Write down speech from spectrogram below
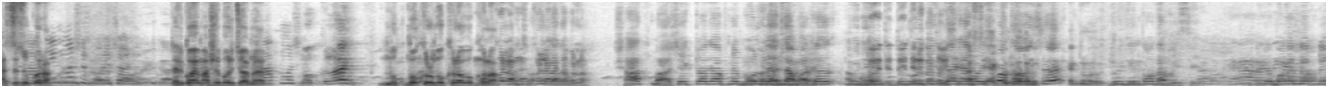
আচ্ছা চুপ করো। তাহলে কয় মাসের পরিচয় আপনার? মুখ খুলো মুখ খুলো মুখ মুখ খোলা মুখ খোলা কথা বলো। সাত মাস একটু আগে আপনি বললেন যে আমার সাথে দুই দিন দুই দিন- কথা দেখা হয়েছে। হয়েছে, কথা হয়েছে। দুই দিন কথা হয়েছে। এটা বলেন আপনি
